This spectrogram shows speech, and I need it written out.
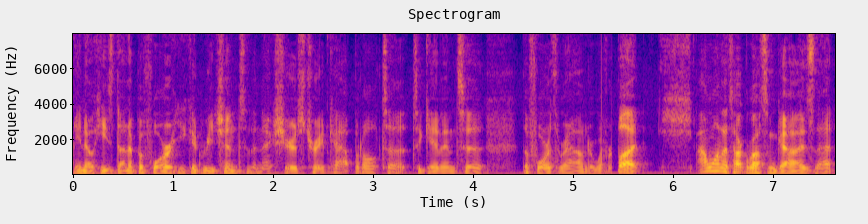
you know he's done it before. He could reach into the next year's trade capital to to get into the fourth round or whatever. But he, I want to talk about some guys that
